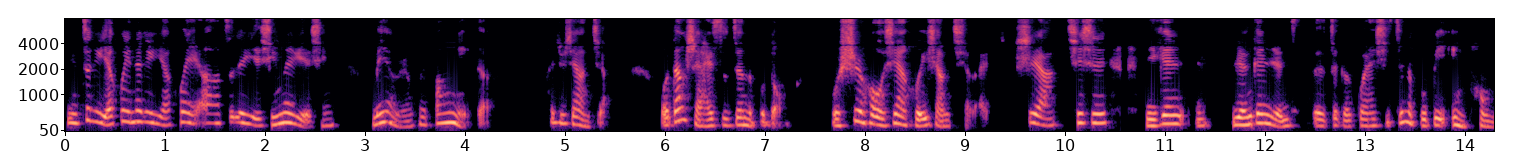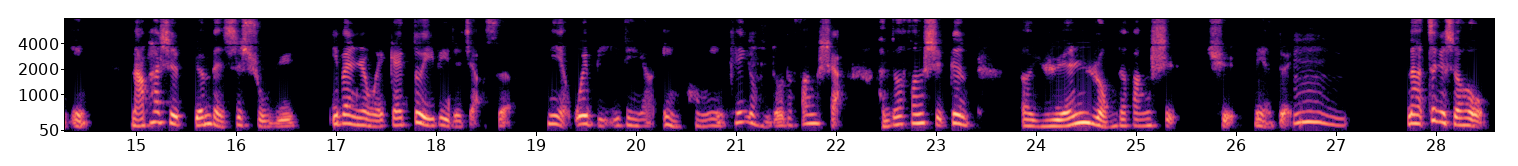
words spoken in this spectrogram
你这个也会，那个也会啊，这个也行，那个也行，没有人会帮你的。他就这样讲，我当时还是真的不懂。我事后现在回想起来，是啊，其实你跟人跟人的这个关系，真的不必硬碰硬。哪怕是原本是属于一般认为该对立的角色，你也未必一定要硬碰硬，可以用很多的方式，很多方式更呃圆融的方式去面对。嗯，那这个时候，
